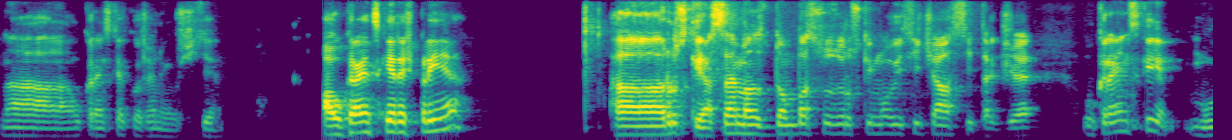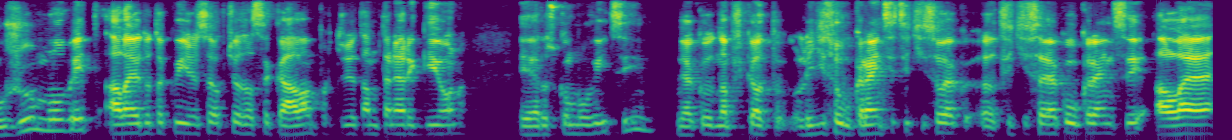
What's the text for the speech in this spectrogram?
na ukrajinské kořeny určitě. A ukrajinsky jedeš plíně? Uh, rusky, já jsem z Donbasu z rusky mluvící části, takže ukrajinsky můžu mluvit, ale je to takový, že se občas zasekávám, protože tam ten region je ruskomluvící. Jako například lidi jsou Ukrajinci, cítí se, jako, cítí se jako Ukrajinci, ale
